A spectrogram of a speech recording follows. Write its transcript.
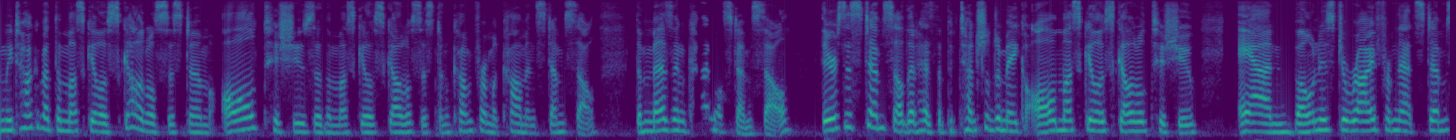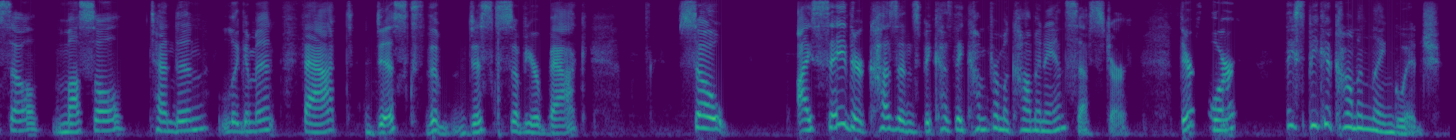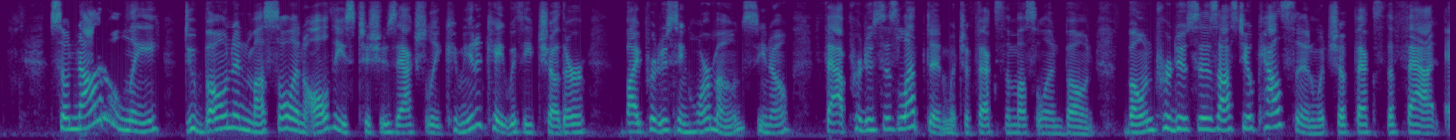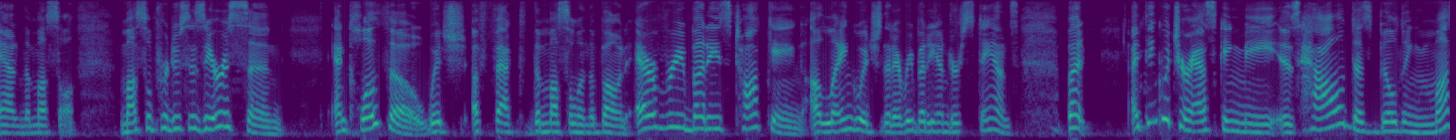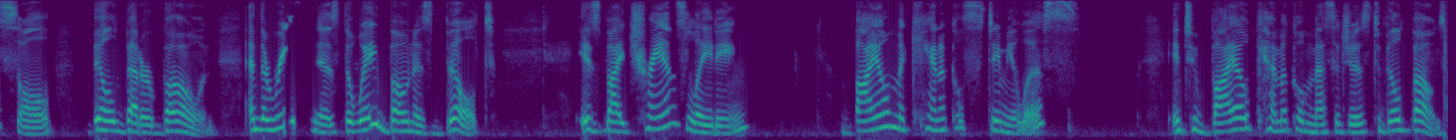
When we talk about the musculoskeletal system, all tissues of the musculoskeletal system come from a common stem cell, the mesenchymal stem cell. There's a stem cell that has the potential to make all musculoskeletal tissue, and bone is derived from that stem cell, muscle, tendon, ligament, fat, discs, the discs of your back. So I say they're cousins because they come from a common ancestor. Therefore, they speak a common language. So not only do bone and muscle and all these tissues actually communicate with each other by producing hormones, you know, fat produces leptin, which affects the muscle and bone. Bone produces osteocalcin, which affects the fat and the muscle. Muscle produces irisin and klotho, which affect the muscle and the bone. Everybody's talking a language that everybody understands. But I think what you're asking me is how does building muscle build better bone? And the reason is the way bone is built is by translating biomechanical stimulus into biochemical messages to build bones.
